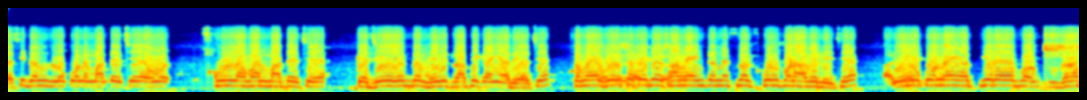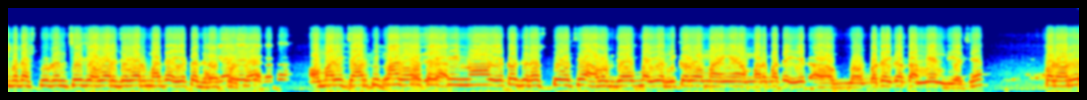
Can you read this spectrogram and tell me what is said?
રેસિડન્ટ લોકોને માટે છે સ્કૂલના વાન માટે છે કે જે એકદમ હેવી ટ્રાફિક અહીંયા રહે છે. તમે જોઈ શકો છો સામે ઇન્ટરનેશનલ સ્કૂલ પણ આવેલી છે. એ લોકોને અત્યારે ઘણા બધા સ્ટુડન્ટ છે જે અવર જવર માટે એક જ રસ્તો છે. અમારી ચારથી પાંચ સોસાયટી નો એક જ રસ્તો છે. આવક જાવકમાં એ નીકળવામાં અહીંયા અમારા માટે એક બધા કરતા મેન દે છે. પણ અરે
